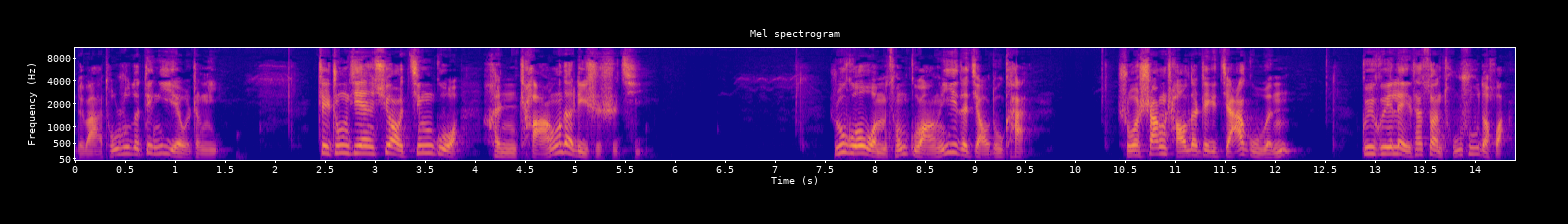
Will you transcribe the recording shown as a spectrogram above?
对吧？图书的定义也有争议，这中间需要经过很长的历史时期。如果我们从广义的角度看，说商朝的这个甲骨文归归类，它算图书的话，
